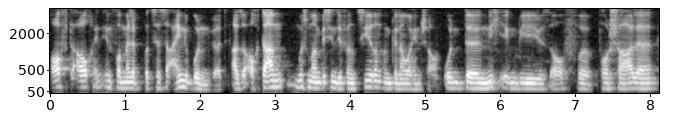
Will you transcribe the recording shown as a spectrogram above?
oft auch in informelle Prozesse eingebunden wird. Also auch da muss man ein bisschen differenzieren und genauer hinschauen und äh, nicht irgendwie auf äh, pauschale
